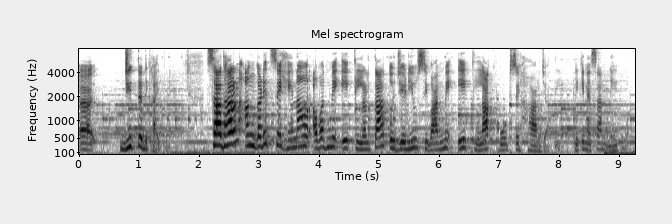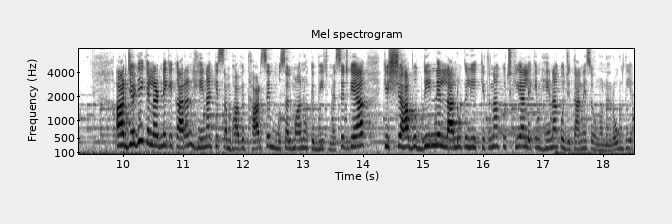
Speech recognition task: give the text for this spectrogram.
जीतते दिखाई पड़े। साधारण अंगणित से हेना और अवध में एक लड़ता तो जेडीयू सिवान में एक लाख वोट से हार जाती, लेकिन ऐसा नहीं हुआ। आरजेडी के लड़ने के कारण हेना की संभावित हार से मुसलमानों के बीच मैसेज गया कि शहाबुद्दीन ने लालू के लिए कितना कुछ किया, लेकिन हेना को जिताने से उन्होंने रोक दिया।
